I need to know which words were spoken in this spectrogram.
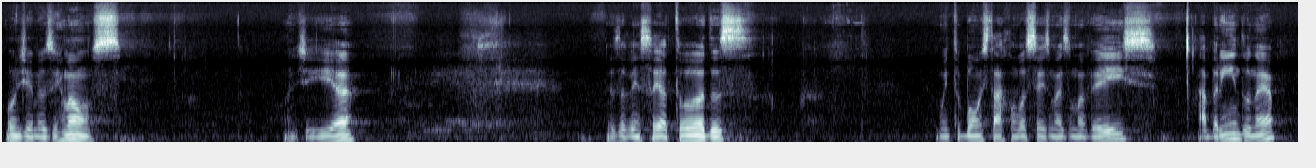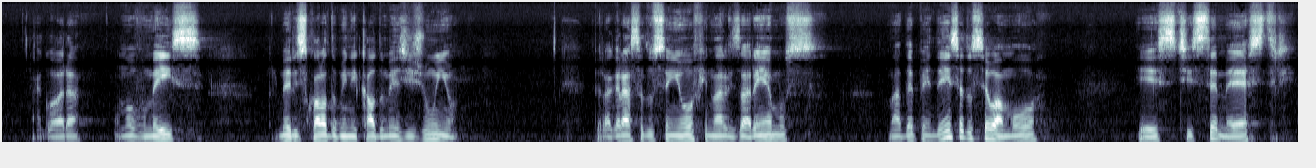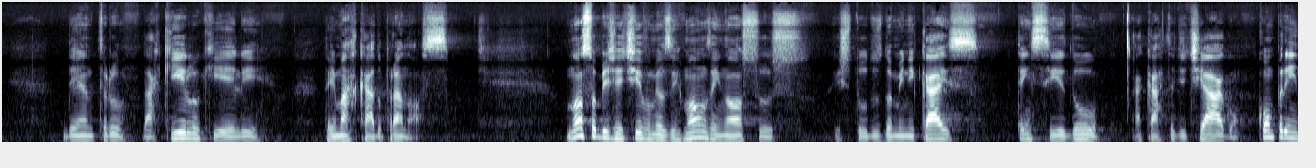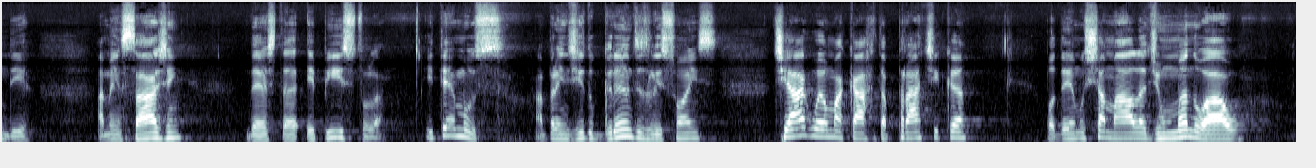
Bom dia, meus irmãos. Bom dia. Deus abençoe a todos. Muito bom estar com vocês mais uma vez, abrindo, né? Agora um novo mês, primeira escola dominical do mês de junho. Pela graça do Senhor, finalizaremos na dependência do seu amor este semestre dentro daquilo que ele tem marcado para nós. Nosso objetivo, meus irmãos, em nossos estudos dominicais tem sido a carta de Tiago, compreender a mensagem desta epístola. E temos aprendido grandes lições. Tiago é uma carta prática, podemos chamá-la de um manual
